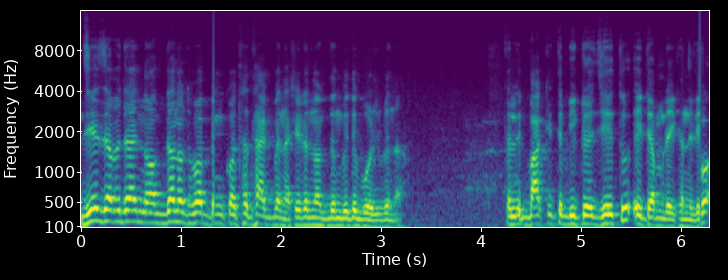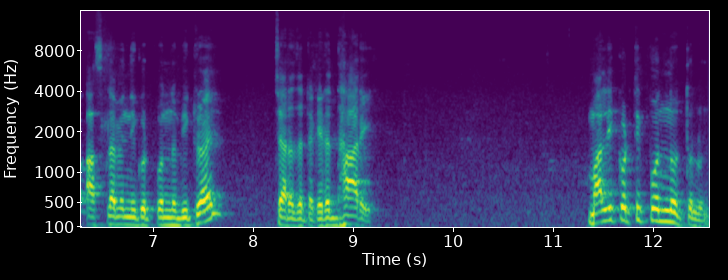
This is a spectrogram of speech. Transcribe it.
যে জাবেদায় নগদান অথবা ব্যাংক কথা থাকবে না, সেটা নগদান বইতে বসবে না। তাহলে বাকিতে বিক্রয় যেহেতু, এটা আমরা এখানে লিখব, আসলামের নিকট পণ্য বিক্রয় চার হাজার টাকা, এটা ধারে। মালিক কর্তৃক পণ্য উত্তোলন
